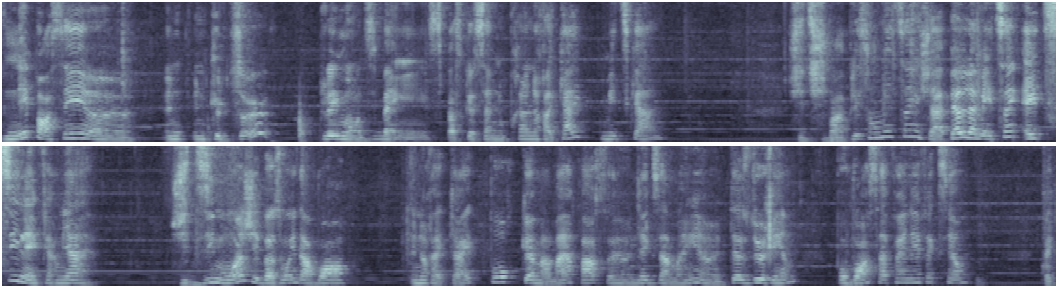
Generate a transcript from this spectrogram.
venait passer euh, une, une culture. Puis là, ils m'ont dit, ben, c'est parce que ça nous prend une requête médicale. J'ai dit, je vais appeler son médecin. J'appelle le médecin, est ici l'infirmière. J'ai dit, moi, j'ai besoin d'avoir une requête pour que ma mère passe un examen, un test d'urine, pour voir si ça fait une infection. Fait que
